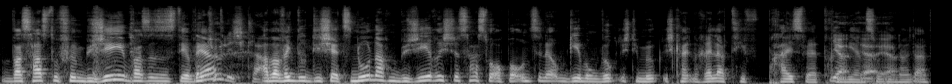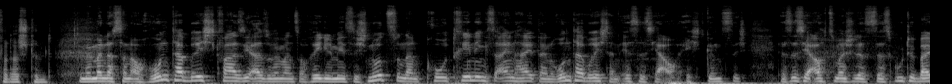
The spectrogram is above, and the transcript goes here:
was hast du für ein Budget, was ist es dir wert? Natürlich, klar. Aber wenn du dich jetzt nur nach dem Budget richtest, hast du auch bei uns in der Umgebung wirklich die Möglichkeiten, relativ preiswert trainieren ja, zu gehen. Halt einfach, das stimmt. Und wenn man das dann auch runterbricht quasi, also wenn man es auch regelmäßig nutzt und dann pro Trainingseinheit dann runterbricht, dann ist es ja auch echt günstig. Das ist ja auch zum Beispiel das, das gute Beispiel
